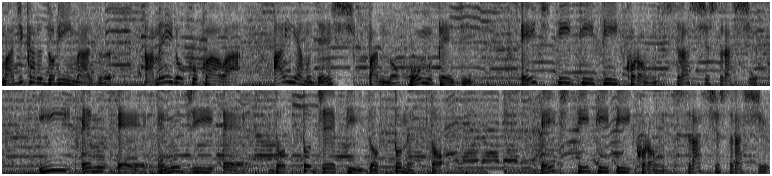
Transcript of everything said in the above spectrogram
マジカルドリーマーズアメイロココアはアイアム電子出版のホームページ http コロンスラッシュスラッシュ emanga.jp.net http コロンスラッシュスラッシュ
